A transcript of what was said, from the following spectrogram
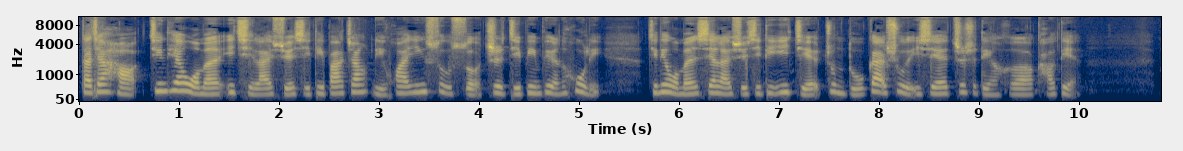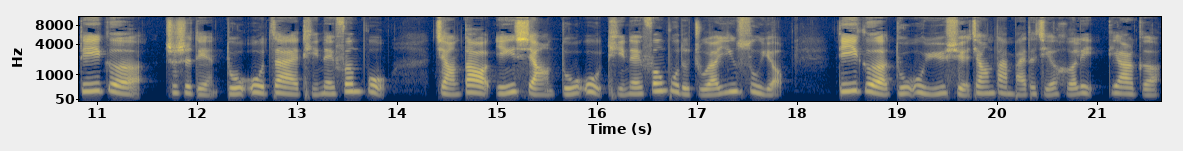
大家好，今天我们一起来学习第八章理化因素所致疾病病人的护理。今天我们先来学习第一节中毒概述的一些知识点和考点。第一个知识点，毒物在体内分布。讲到影响毒物体内分布的主要因素有：第一个，毒物与血浆蛋白的结合力；第二个，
